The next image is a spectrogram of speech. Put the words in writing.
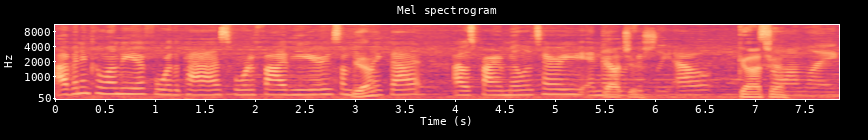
I've been in Columbia for the past four to five years, something Yeah. like that. I was prior military, and now Gotcha. I'm officially out. Gotcha. So I'm like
